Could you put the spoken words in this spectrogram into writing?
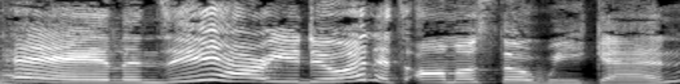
Hey, Lindsay, how are you doing? It's almost the weekend.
